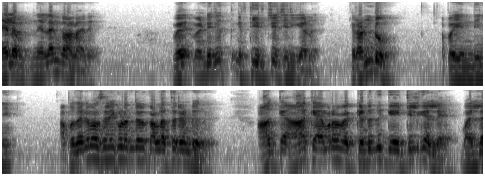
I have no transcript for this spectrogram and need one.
നിലം നിലം കാണാന്. വേണ്ടിയിട്ട് തിരിച്ചു വെച്ചിരിക്കുകയാണ്. രണ്ടും. അപ്പൊ എന്തിന്? അപ്പൊ തന്നെ മനസ്സിലായിക്കൂടെ എന്തോ കള്ളത്തരുണ്ടെന്ന് ആ ആ ക്യാമറ വെക്കേണ്ടത് ഗേറ്റിലേക്കല്ലേ വല്ല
